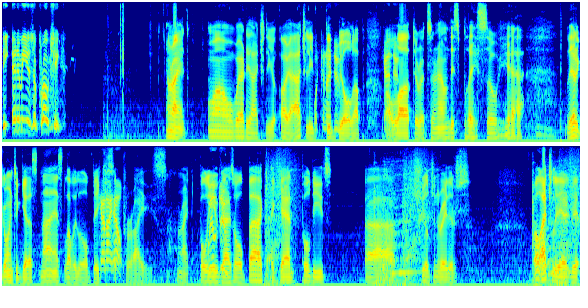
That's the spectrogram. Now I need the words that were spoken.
The enemy is approaching. Alright, well, where did I actually... Oh yeah, I actually did build up Can a do. lot of turrets around this place, so yeah. They're going to get us nice, lovely little big Can I help? surprise. Alright, pull Will you do. guys all back. Again, pull these uh, shield generators. Well, actually, they ba-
